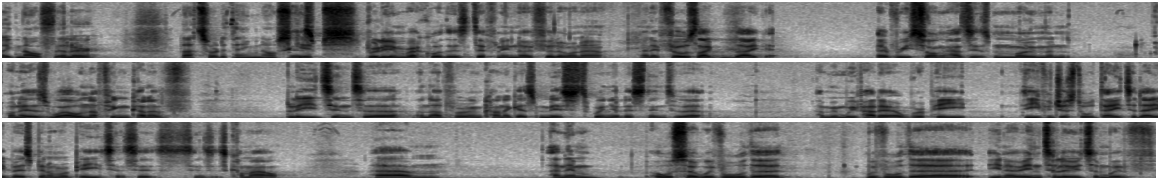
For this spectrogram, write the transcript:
like no filler, that sort of thing, no skips. brilliant record. There's definitely no filler on it, and it feels like like every song has its moment on it as well. Nothing kind of bleeds into another and kind of gets missed when you're listening to it. I mean, we've had it on repeat, even just all day today, but it's been on repeat since it's since it's come out. Um, and then also with all the with all the you know interludes and with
